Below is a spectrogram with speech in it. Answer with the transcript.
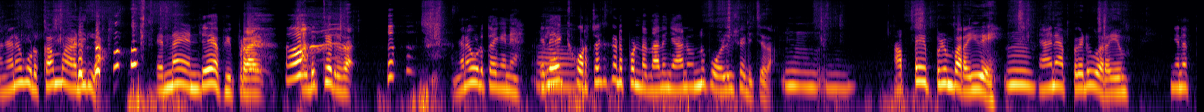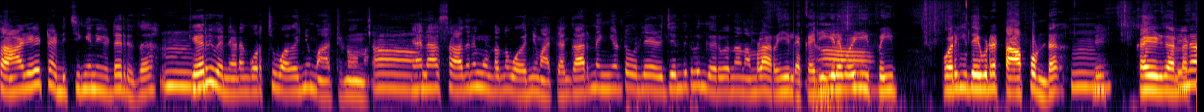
അങ്ങനെ കൊടുക്കാൻ പാടില്ല. എന്നാ എന്റെ അഭിപ്രായം. കൊടുക്കരുത്. അങ്ങനെ കൊടുത്ത എങ്ങനെയാ? ഇതിലേക്ക് കുറച്ചൊക്കെ കിടപ്പുണ്ട്. എന്നാലും ഞാനൊന്ന് പോളിഷ് അടിച്ചതാ. അപ്പ എപ്പോഴും പറയുവേ ഞാൻ അപ്പയോട് പറയും ഇങ്ങനെ താഴേട്ട് അടിച്ചിങ്ങനെ ഇടരുത്. കയറി വന്നിടം കുറച്ച് വകഞ്ഞു മാറ്റണമെന്ന് ഞാൻ ആ സാധനം കൊണ്ടൊന്ന് വകഞ്ഞു മാറ്റാം. കാരണം ഇങ്ങോട്ട് വല്ല എഴുജന്തുക്കളും കയറി വന്നാൽ നമ്മൾ അറിയില്ല കരികില വഴി ഇപ്പൊ ഈ പോരെങ്കിൽ ഇവിടെ ടാപ്പുണ്ട്. കൈ കഴുകാനുള്ള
